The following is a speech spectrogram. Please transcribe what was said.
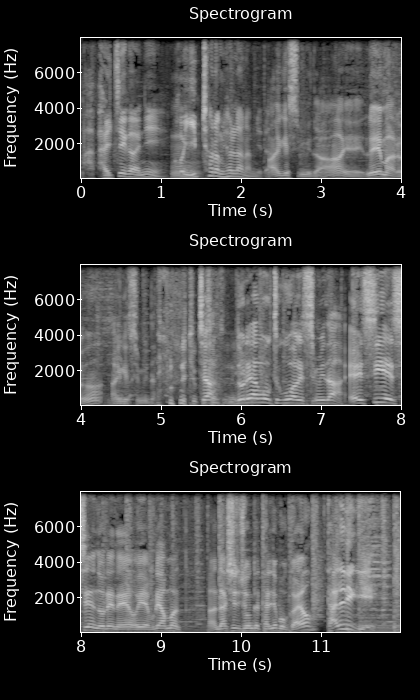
아 발재간이 거의 입처럼 현란합니다. 알겠습니다. 예, 레마르 알겠습니다. 축구 자, 선수는, 노래 예. 한곡 듣고 가겠습니다. SES의 노래네요. 예, 우리 한번 아, 날씨 좋은데 달려볼까요? 달리기.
